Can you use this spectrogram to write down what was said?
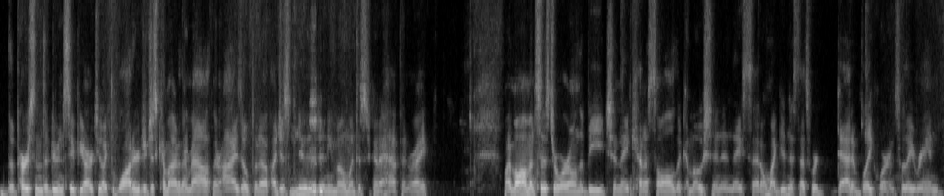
the person they're doing CPR to, like the water to just come out of their mouth and their eyes open up. I just knew that any moment this was going to happen, right? My mom and sister were on the beach and they kind of saw the commotion and they said, "Oh my goodness, that's where Dad and Blake were." And so they ran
